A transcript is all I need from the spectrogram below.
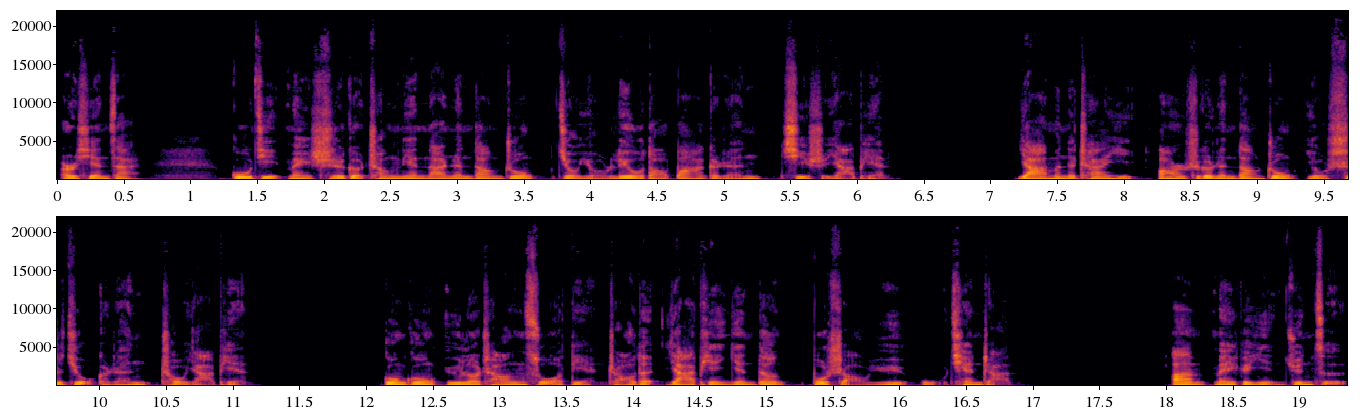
而现在估计每十个成年男人当中就有六到八个人吸食鸦片。衙门的差役，二十个人当中有十九个人抽鸦片。公共娱乐场所点着的鸦片烟灯不少于五千盏。按每个瘾君子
